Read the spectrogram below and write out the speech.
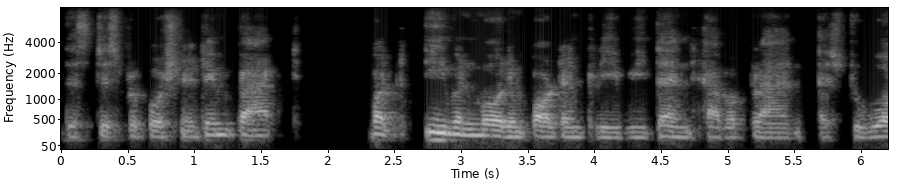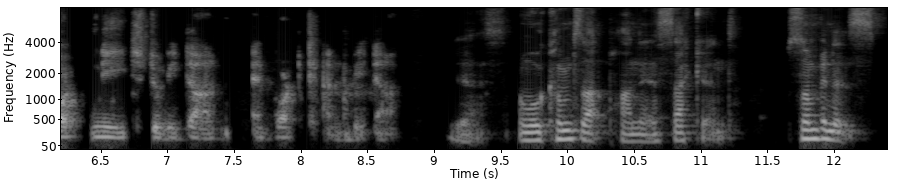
this disproportionate impact. But even more importantly, we then have a plan as to what needs to be done and what can be done. Yes, and we'll come to that plan in a second. Something that's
